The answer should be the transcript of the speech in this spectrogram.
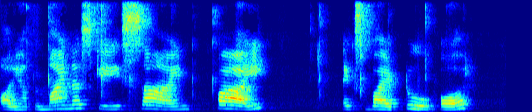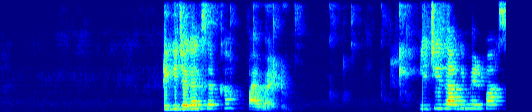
और यहाँ पे माइनस के sine pi x by two और टी की जगह एक्स रखा पाई बाय टू ये चीज़ आ गई मेरे पास।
